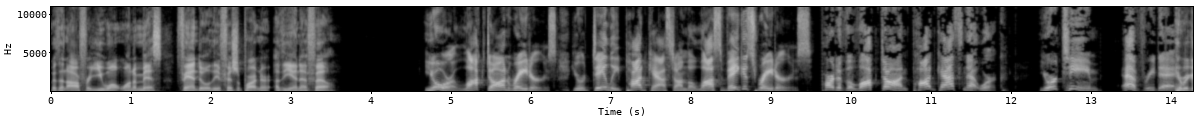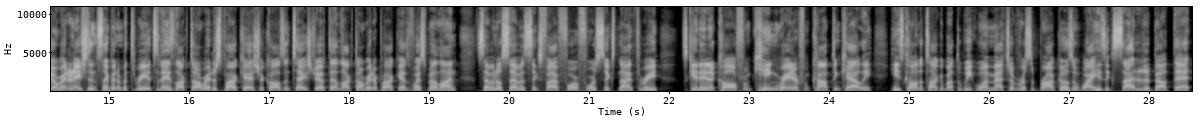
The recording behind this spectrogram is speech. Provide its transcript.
with an offer you won't want to miss. FanDuel, the official partner of the NFL. Your Locked On Raiders, your daily podcast on the Las Vegas Raiders. Part of the Locked On Podcast Network. Your team every day. Here we go, Raider Nation. Segment number three of today's Locked On Raiders podcast. Your calls and text draft that Locked On Raider podcast voicemail line 707 654 4693. Let's get in a call from King Raider from Compton, Cali. He's calling to talk about the week one matchup versus the Broncos and why he's excited about that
